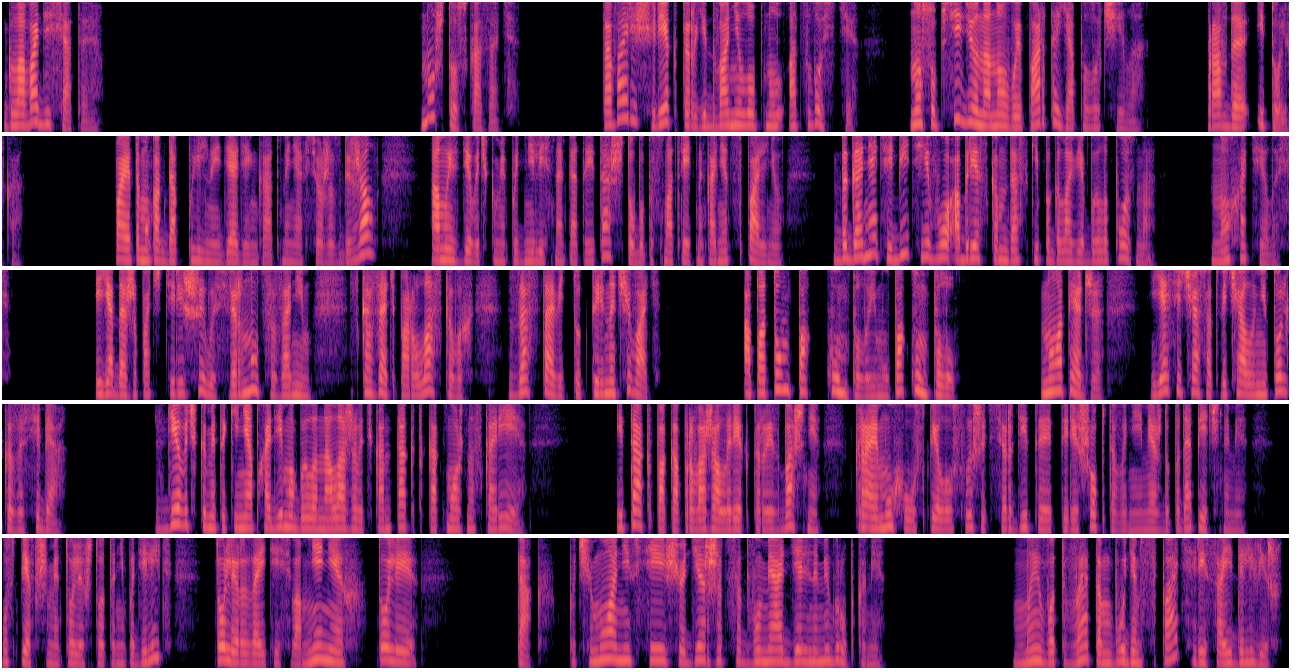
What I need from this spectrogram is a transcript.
Глава десятая. Ну что сказать. Товарищ ректор едва не лопнул от злости, но субсидию на новые парты я получила. Правда, и только. Поэтому, когда пыльный дяденька от меня все же сбежал, а мы с девочками поднялись на пятый этаж, чтобы посмотреть, наконец, спальню, догонять и бить его обрезком доски по голове было поздно, но хотелось и я даже почти решилась вернуться за ним, сказать пару ласковых, заставить тут переночевать. А потом по кумполу ему, по кумполу. Но опять же, я сейчас отвечала не только за себя. С девочками таки необходимо было налаживать контакт как можно скорее. И так, пока провожала ректора из башни, краем уха успела услышать сердитое перешептывание между подопечными, успевшими то ли что-то не поделить, то ли разойтись во мнениях, то ли... Так, почему они все еще держатся двумя отдельными группками? Мы вот в этом будем спать, Риса и Дельвир?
